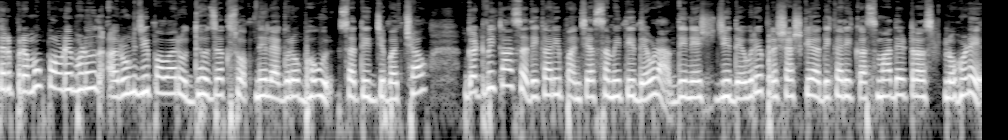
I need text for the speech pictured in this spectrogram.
तर प्रमुख पाहुणे म्हणून अरुणजी पवार उद्योजक स्वप्नील ॲग्रो भौर सतीशजी बच्छाव गटविकास अधिकारी पंचायत समिती देवळा दिनेशजी देवरे प्रशासकीय अधिकारी कसमादे ट्रस्ट लोहणेर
